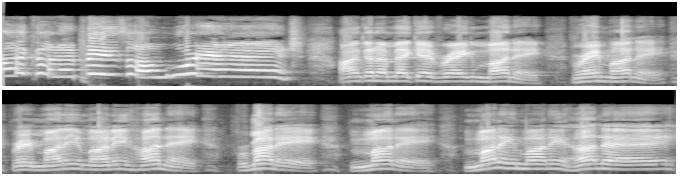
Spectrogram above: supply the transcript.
I'm gonna be so rich! I'm gonna make it rain money, rain money, rain money, money, honey, money, money, money, money, honey.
